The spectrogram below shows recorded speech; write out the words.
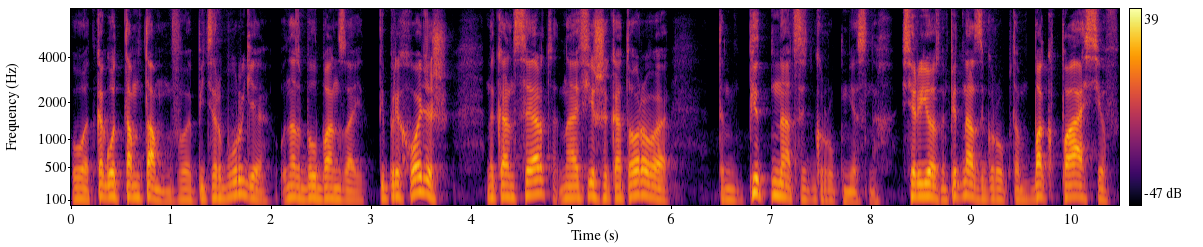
Вот, как вот там-там в Петербурге у нас был банзай. Ты приходишь на концерт, на афише которого там 15 групп местных. Серьезно, 15 групп. Там Бакпасев,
